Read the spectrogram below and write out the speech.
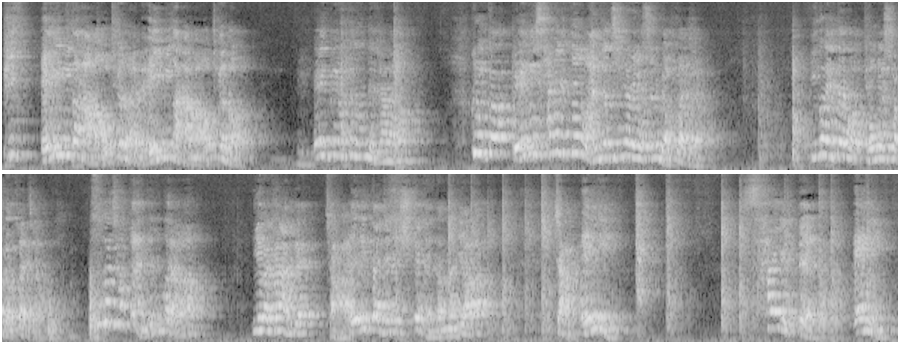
B, A, B가 남아. 어떻게 넣어야 돼? A, B가 남아. 어떻게 넣어? A, B 이렇게 넣으면 되잖아요. 그러니까 N이 3일 때 완전 수열의 수는 몇 가지야? 이거 일단은 경우의 수가 몇 가지야? 두 가지밖에 안 되는 거야. 이해가 돼? 안 돼? 자, 여기까지는 쉽게 된단 말이야. 자, N이 4일 때 N이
